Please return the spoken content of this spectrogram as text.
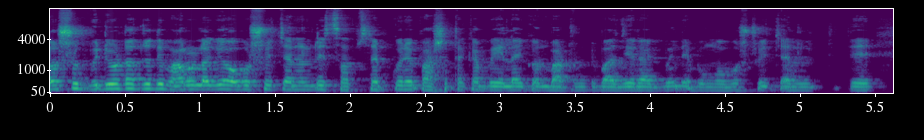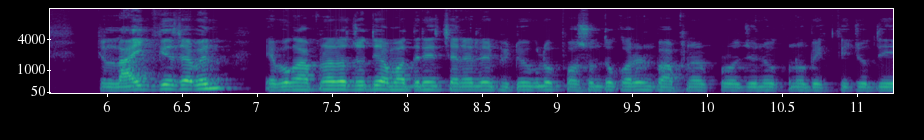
দর্শক, ভিডিওটা যদি ভালো লাগে অবশ্যই চ্যানেলটি সাবস্ক্রাইব করে পাশে থাকা বেল আইকন বাটনটি বাজিয়ে রাখবেন এবং অবশ্যই চ্যানেলটিতে একটা লাইক দিয়ে যাবেন এবং আপনারা যদি আমাদের এই চ্যানেলের ভিডিওগুলো পছন্দ করেন বা আপনার প্রয়োজনীয় কোনো ব্যক্তি যদি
